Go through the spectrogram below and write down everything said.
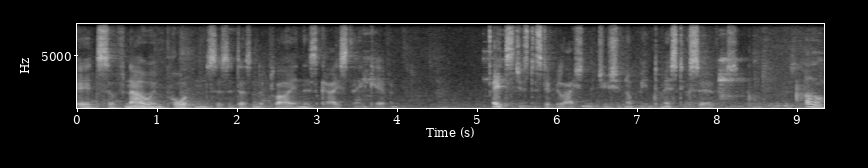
it's of no importance as it doesn't apply in this case, thank heaven. It's just a stipulation that you should not be in domestic service. Oh,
